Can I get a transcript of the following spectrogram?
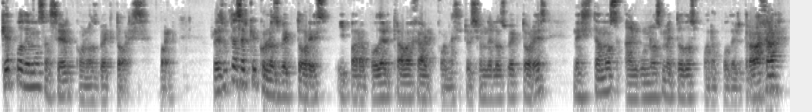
¿qué podemos hacer con los vectores? Bueno, resulta ser que con los vectores y para poder trabajar con la situación de los vectores, necesitamos algunos métodos para poder trabajar.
